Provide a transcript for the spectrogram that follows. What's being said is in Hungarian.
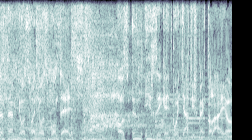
FM 88.1. Az ön érzékeny pontját is megtalálja.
